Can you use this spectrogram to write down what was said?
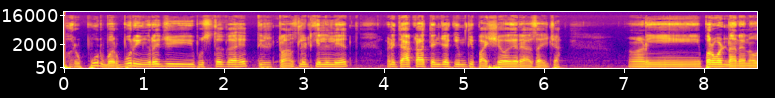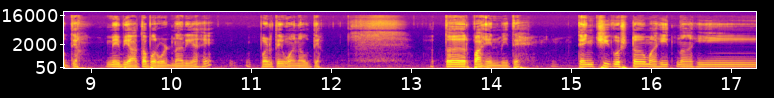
भरपूर भरपूर इंग्रजी पुस्तकं आहेत. ती ट्रान्सलेट केलेली आहेत. आणि त्या काळात त्यांच्या किमती पाचशे वगैरे असायच्या. आणि परवडणाऱ्या नव्हत्या. मे बी आता परवडणारी आहे पण तेव्हा नव्हत्या. तर पाहेन मी ते. त्यांची गोष्ट माहीत नाही.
